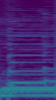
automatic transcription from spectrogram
you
